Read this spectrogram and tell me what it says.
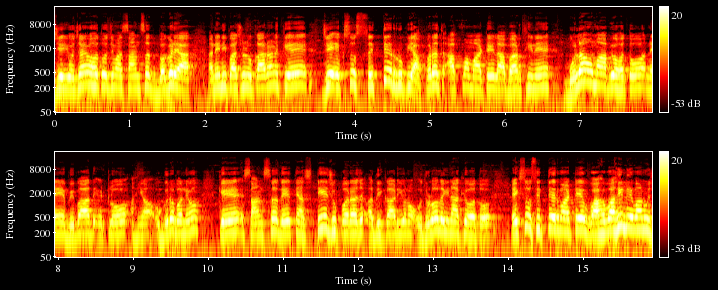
જે યોજાયો હતો જેમાં સાંસદ બગડ્યા અને એની પાછળનું કારણ કે જે એકસો સિત્તેર રૂપિયા પરત આપવા માટે લાભાર્થીને બોલાવવામાં આવ્યો હતો અને વિવાદ એટલો અહીંયા ઉગ્ર બન્યો કે સાંસદે ત્યાં સ્ટેજ ઉપર જ અધિકારીઓનો ઉધળો લઈ નાખ્યો હતો. એકસો સિત્તેર માટે વાહવાહી લેવાનું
